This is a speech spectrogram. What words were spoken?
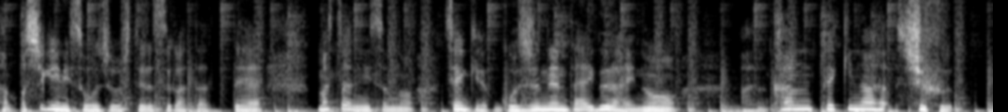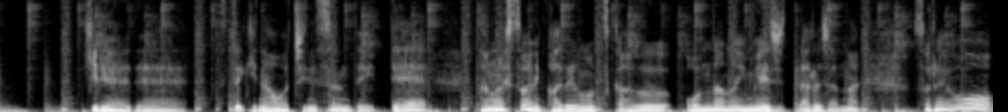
楽しげに掃除をしてる姿ってまさにその1950年代ぐらいのあの完璧な主婦。綺麗で素敵なお家に住んでいて楽しそうに家電を使う女のイメージってあるじゃない。それを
